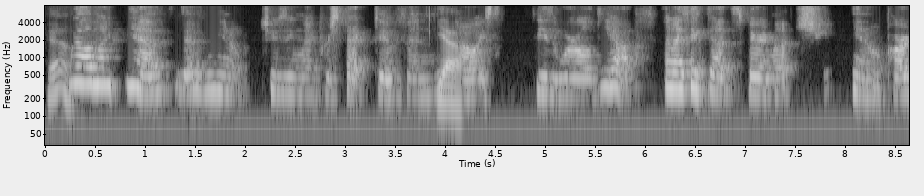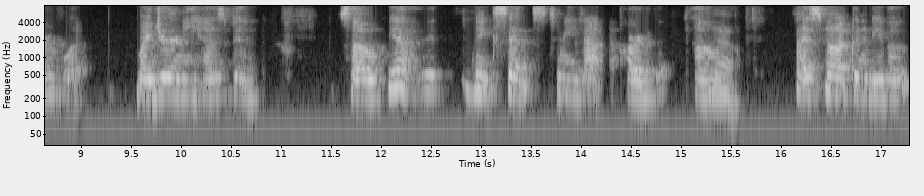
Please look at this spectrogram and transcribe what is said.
Yeah. Well, my yeah, then you know, choosing my perspective and yeah. how I see the world. Yeah, and I think that's very much you know part of what my journey has been. So yeah, it makes sense to me that part of it. Um, yeah it's not going to be about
